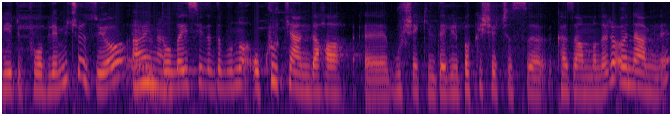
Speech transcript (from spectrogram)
bir problemi çözüyor. E, Aynen. Dolayısıyla da bunu okurken daha e, bu şekilde bir bakış açısı kazanmaları önemli.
